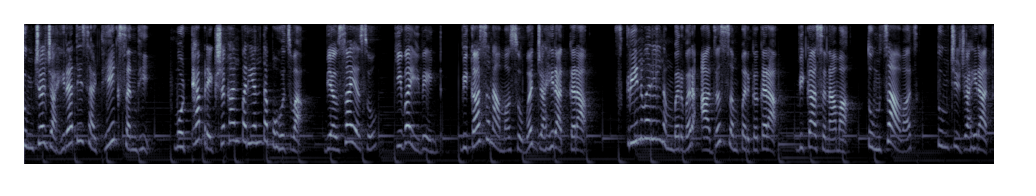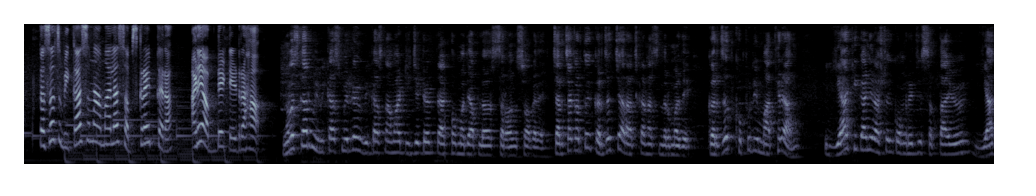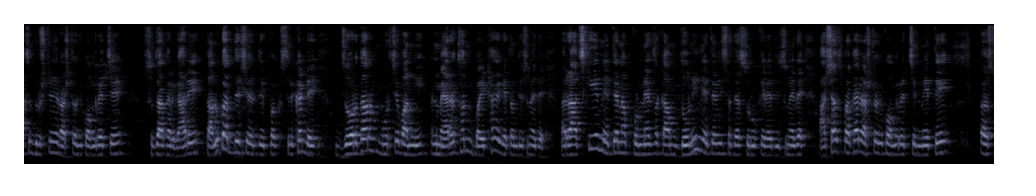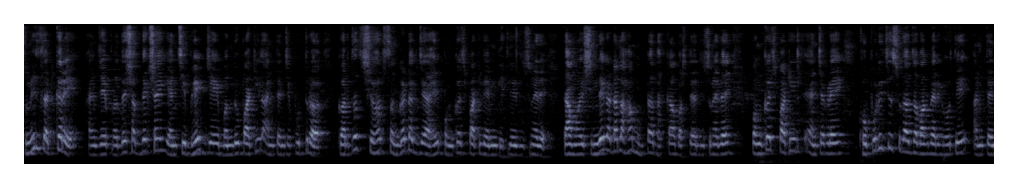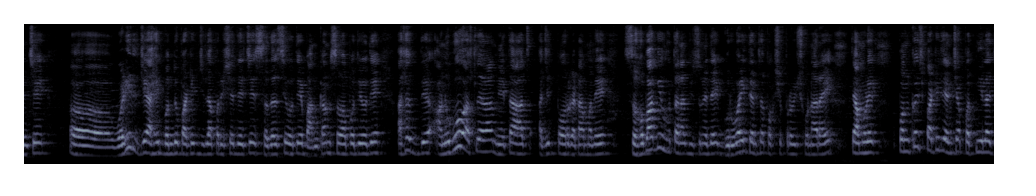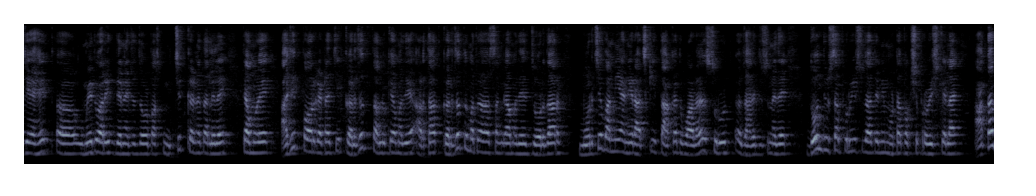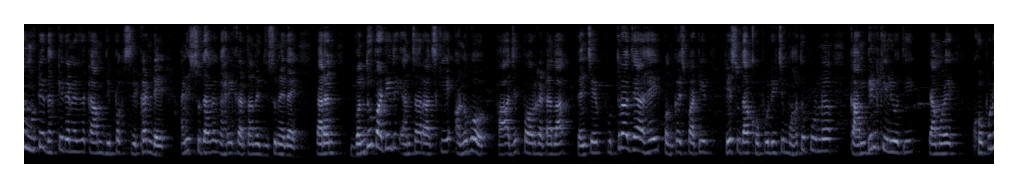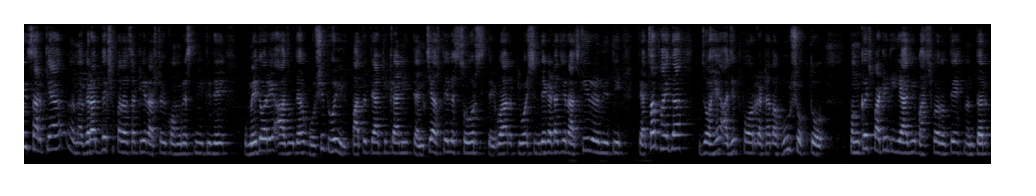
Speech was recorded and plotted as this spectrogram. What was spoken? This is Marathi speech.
तुमच्या जाहिरातीसाठी एक संधी. मोठ्या प्रेक्षकांपर्यंत पोहोचवा. व्यवसाय असो किंवा इव्हेंट विकासनामा सोबत जाहिरात करा. स्क्रीनवरील नंबरवर आजच संपर्क करा. विकासनामा तुमचा आवाज तुमची जाहिरात तसंच विकासनामाला सबस्क्राईब करा आणि अपडेटेड रहा. नमस्कार मी विकास मिरगे विकासनामा डिजिटल प्लॅटफॉर्ममध्ये आपलं सर्वांचं स्वागत आहे. चर्चा करतोय कर्जतच्या राजकारणासंदर्भामध्ये कर्जत खोपुली माथेरान या ठिकाणी राष्ट्रवादी काँग्रेसची सत्ता येईल याच दृष्टीने राष्ट्रवादी काँग्रेसचे सुधाकर घारे तालुका अध्यक्ष दीपक श्रीखंडे जोरदार मोर्चेबांधणी आणि मॅरेथॉन बैठका घेताना दिसून येते. राजकीय नेत्यांना फोडण्याचं काम दोन्ही नेत्यांनी सध्या सुरू केलं दिसून येते. अशाच प्रकारे राष्ट्रवादी काँग्रेसचे नेते सुनील तटकरे आणि जे प्रदेश अध्यक्ष आहे यांची भेट जे बंधू पाटील आणि त्यांचे पुत्र कर्जत शहर संघटक जे आहे पंकज पाटील यांनी घेतलेले दिसून येते. त्यामुळे शिंदे गटाला हा मोठा धक्का बसलेला दिसून येत आहे. पंकज पाटील यांच्याकडे खोपोलीची सुद्धा जबाबदारी होते आणि त्यांचे वडील जे आहेत बंधू पाटील जिल्हा परिषदेचे सदस्य होते बांधकाम सभापती होते. असा दे- अनुभव असलेला नेता आज अजित पवार गटामध्ये सहभागी होताना दिसून येत आहे. गुरुवारी त्यांचा पक्षप्रवेश होणार आहे. त्यामुळे पंकज पाटील यांच्या पत्नीला जे आहेत उमेदवारी देण्याचं जवळपास निश्चित करण्यात आलेलं आहे. त्यामुळे अजित पवार गटाची कर्जत तालुक्यामध्ये अर्थात कर्जत मतदारसंघामध्ये जोरदार मोर्चेबांनी आणि राजकीय ताकद वाढायला सुरू झाले दिसून येते. दोन दिवसापूर्वी सुद्धा त्यांनी मोठा पक्ष प्रवेश केला आहे आता मोठे धक्के देण्याचं काम दीपक श्रीखंडे आणि सुधाकर घारे करताना दिसून येत आहे. कारण बंधू पाटील यांचा राजकीय अनुभव हा अजित पवार गटाला त्यांचे पुत्र जे आहे पंकज पाटील हे सुद्धा खोपोलीची महत्त्वपूर्ण कामगिरी केली होती. त्यामुळे खोपोलीसारख्या नगराध्यक्षपदासाठी राष्ट्रवादी काँग्रेसने तिथे उमेदवारी आज उद्या घोषित होईल. मात्र त्या ठिकाणी त्यांचे असलेले सोर्स तेव्हा किंवा शिंदे गटाची राजकीय रणनीती त्याचा फायदा जो आहे अजित पवार गटाला होऊ शकतो. पंकज पाटील याआधी भाजपात होते. नंतर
